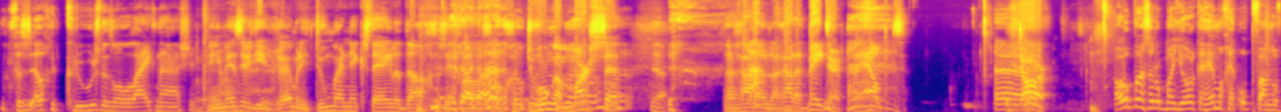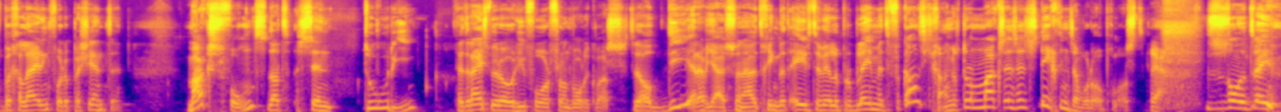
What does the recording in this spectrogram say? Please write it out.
een gezellige cruise met zo'n lijk naast je. En die mensen die reuma, die doen maar niks de hele dag. Dus echt gewoon, gewoon gedwongen marsen. Ja. Dan gaat, het, dan gaat het beter. Dat helpt. Eh, Door. Ook was er op Mallorca helemaal geen opvang of begeleiding voor de patiënten. Max vond dat Centuri, het reisbureau, hiervoor verantwoordelijk was. Terwijl die er juist van uitging dat eventuele problemen met de vakantiegangers door Max en zijn stichting zou worden opgelost. Ja. Dus er stonden twee.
